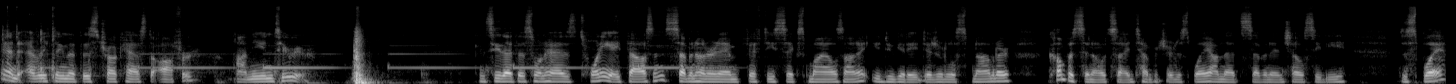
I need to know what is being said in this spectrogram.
and everything that this truck has to offer on the interior You can see that this one has 28,756 miles on it. You do get a digital speedometer, compass and outside temperature display on that 7-inch LCD display.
